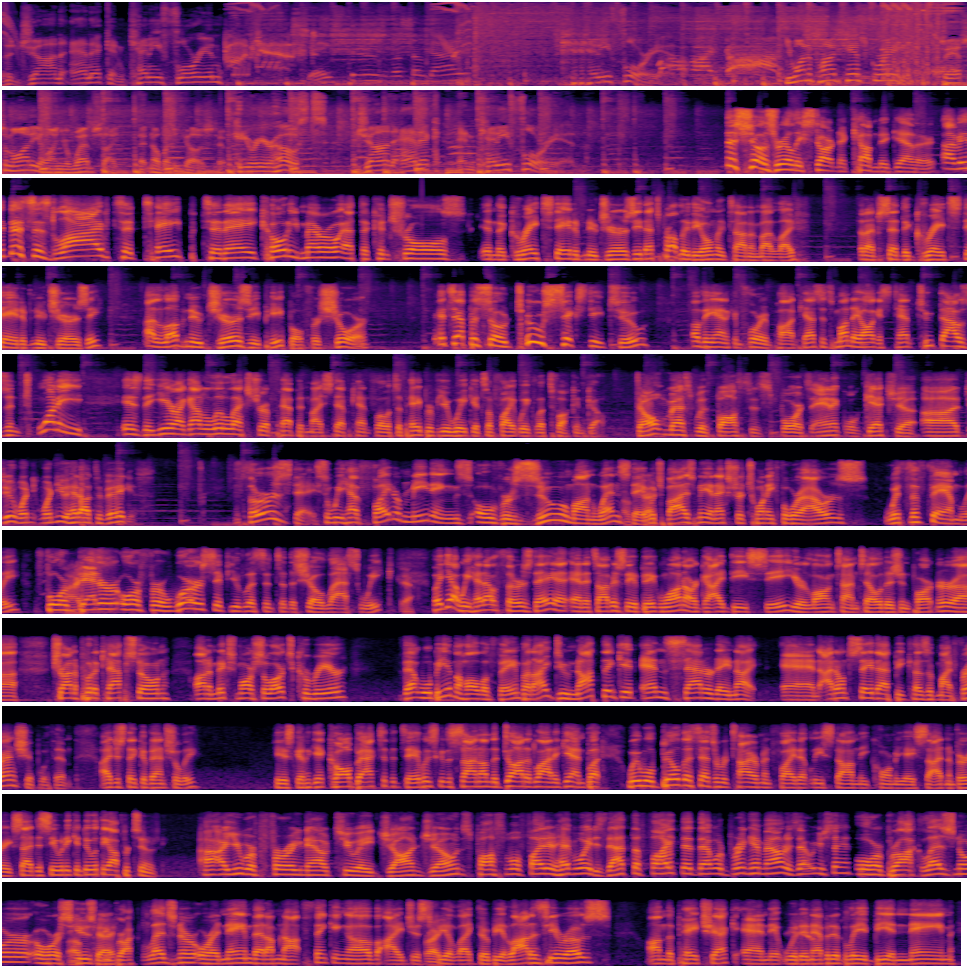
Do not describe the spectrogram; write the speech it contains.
The Jon Anik and Kenny Florian podcast. Gangsters, what's up, guys? Kenny Florian. Oh my God! You want a podcast? Great. So you have some audio on your website that nobody goes to. Here are your hosts, Jon Anik and Kenny Florian. This show's really starting to come together. I mean, this is live to tape today. Cody Merrow at the controls in the great state of New Jersey. That's probably the only time in my life that I've said the great state of New Jersey. I love New Jersey people for sure. It's episode 262 of the Anik and Florian podcast. It's Monday, August 10th, 2020 is the year I got a little extra pep in my step, Ken Flo. It's a pay per view week. It's a fight week. Let's fucking go. Don't mess with Boston sports. Anik will get you. Uh, dude, when, when do you head out to Vegas? Thursday. So we have fighter meetings over Zoom on Wednesday, Okay. which buys me an extra 24 hours with the family for Nice. better or for worse if you listened to the show last week. Yeah. But yeah, we head out Thursday, and it's obviously a big one. Our guy DC, your longtime television partner, uh, trying to put a capstone on a mixed martial arts career that will be in the Hall of Fame, but I do not think it ends Saturday night. And I don't say that because of my friendship with him. I just think eventually he's going to get called back to the table. He's going to sign on the dotted line again. But we will build this as a retirement fight, at least on the Cormier side. And I'm very excited to see what he can do with the opportunity. Uh, are you referring now to a John Jones possible fight at heavyweight? Is that the fight that, that would bring him out? Is that what you're saying? Or Brock Lesnar, or excuse me, Brock Lesnar, or a name that I'm not thinking of. I just Right. feel like there'll be a lot of zeros on the paycheck, and it would inevitably be a name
